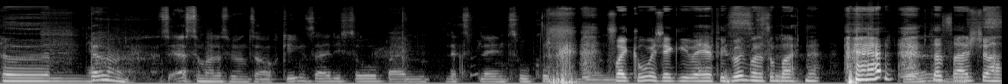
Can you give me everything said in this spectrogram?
Ähm, ja. Ja, das erste Mal, dass wir uns auch gegenseitig so beim Let's Playen zugucken. Voll komisch, irgendwie, welche Figuren man so macht, ne? Ja, das Sascha.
